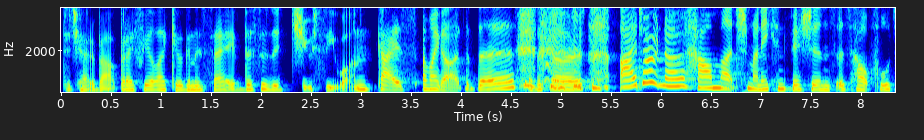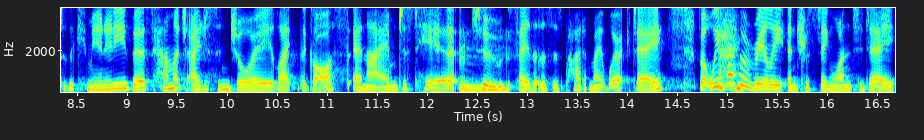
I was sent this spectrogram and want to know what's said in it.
to chat about, but I feel like you're going to say this is a juicy one. Guys, oh my God, this episode. I don't know how much Money Confessions is helpful to the community versus how much I just enjoy like the goss and I'm just here mm. to say that this is part of my work day. But we have a really interesting one today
